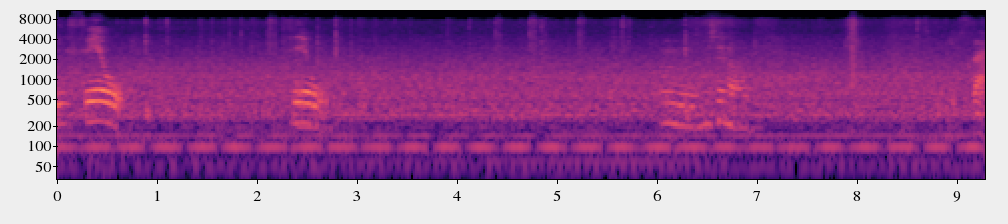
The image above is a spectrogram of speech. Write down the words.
ดิเซล เซล เออไม่ใช่น้สา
